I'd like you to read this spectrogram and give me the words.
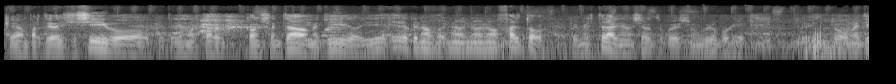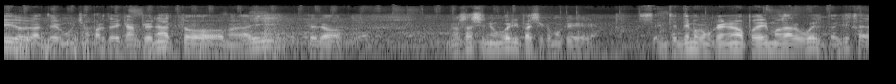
que eran partidos decisivos, que teníamos que estar concentrados, metidos, y es lo que nos, faltó, que me extraña, ¿no es cierto? Porque es un grupo que estuvo metido durante muchas partes del campeonato ahí, pero nos hacen un gol y parece como que entendemos como que no podemos dar vuelta, y estas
